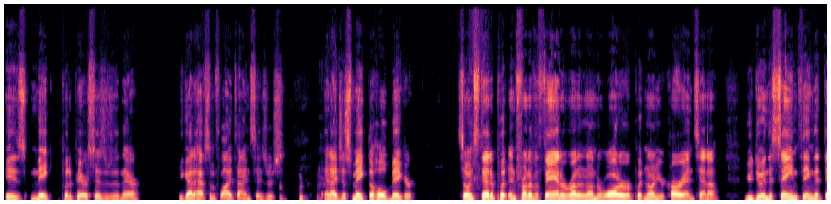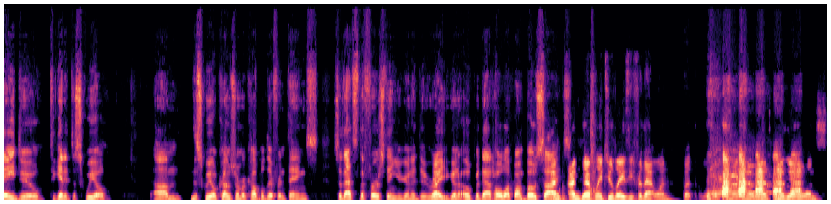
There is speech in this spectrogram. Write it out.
is make put a pair of scissors in there. You got to have some fly tying scissors. And i just make the hole bigger. So instead of putting in front of a fan or running underwater or putting it on your car antenna you're doing the same thing that they do to get it to squeal um, the squeal comes from a couple different things So that's the first thing you're going to do, right? You're going to open that hole up on both I'm, sides. I'm definitely too lazy for that one, but I'll, I might come on some of the other ones.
